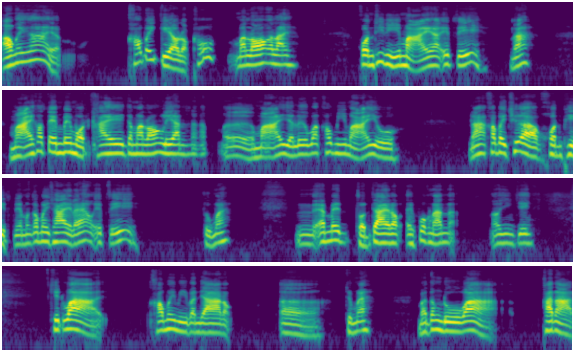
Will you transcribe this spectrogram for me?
เอาง่ายๆเขาไม่เกี่ยวหรอกเขามาร้องอะไร คนที่หนีหมายอะเอฟซีนะ หมายเขาเต็มไปหมดใครจะมาร้องเรียนนะครับ เออ หมายอย่าลืมว่าเขามีหมายอยู่ นะเขาไปเชื่อคนผิดเนี่ยมันก็ไม่ใช่แล้วเอฟซีถูกไหมอืมแอปไม่สนใจหรอกไอ้พวกนั้นอะเอาจริง ๆ คิดว่าเขาไม่มีปัญญาหรอก เออถูกไหมมันต้องดูว่า ขนาด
